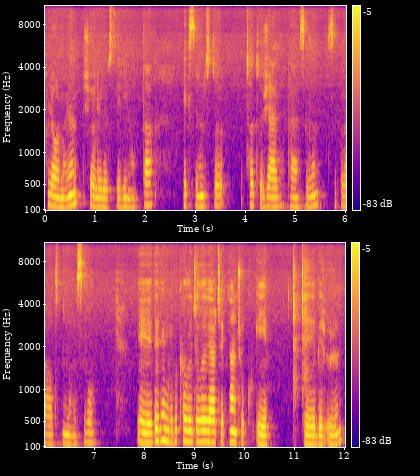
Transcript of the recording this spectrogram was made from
Flormar'ın şöyle göstereyim hatta. Extreme Tattoo Gel Pencil'ın 06 numarası bu. Ee, dediğim gibi kalıcılığı gerçekten çok iyi e, bir ürün.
